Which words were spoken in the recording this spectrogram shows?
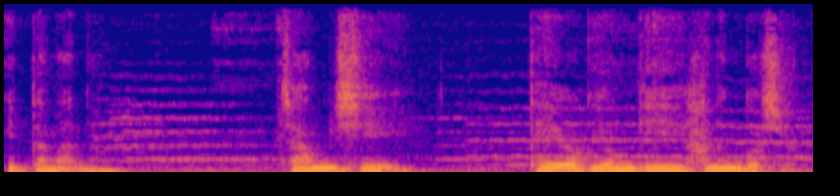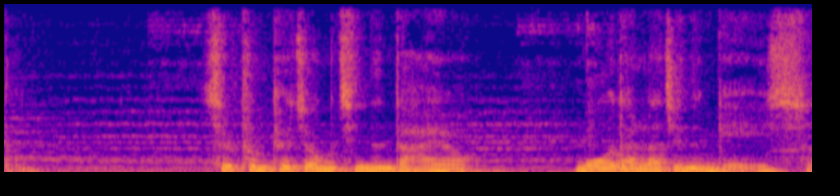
있다마는 잠시 대역 연기 하는 것일 뿐 슬픈 표정 짓는다 하여 뭐 달라지는 게 있어.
